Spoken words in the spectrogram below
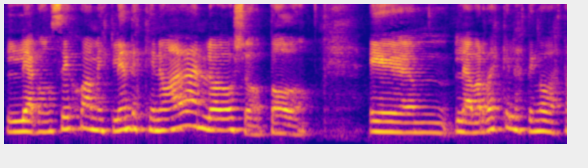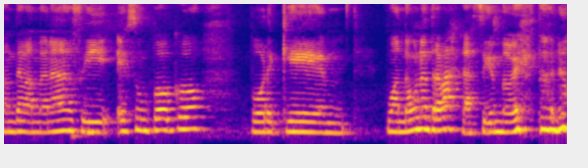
le aconsejo a mis clientes que no hagan, lo hago yo, todo. Em, la verdad es que las tengo bastante abandonadas y es un poco porque cuando uno trabaja haciendo esto, ¿no?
